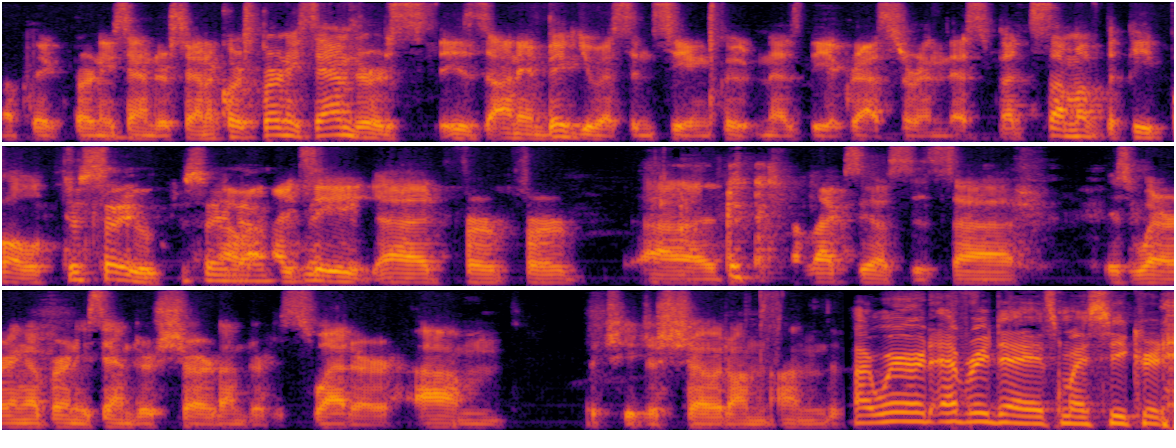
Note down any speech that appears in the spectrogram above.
a big Bernie Sanders fan. Of course, Bernie Sanders is unambiguous in seeing Putin as the aggressor in this, but some of the people just say, who, just say uh, I see uh, for for uh, Alexios is uh, is wearing a Bernie Sanders shirt under his sweater. Um, which he just showed on on the. I wear it every day. It's my secret,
